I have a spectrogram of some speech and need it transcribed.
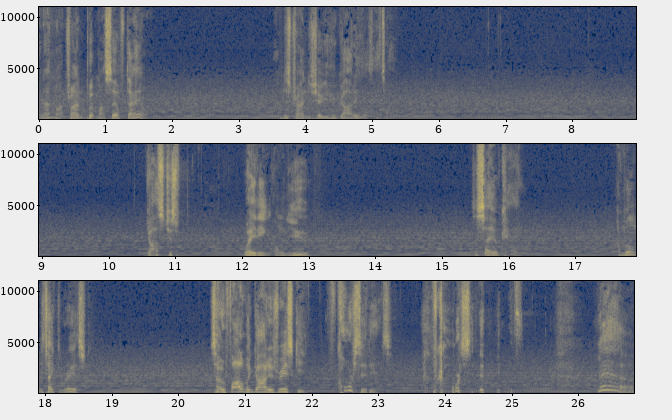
And I'm not trying to put myself down. I'm just trying to show you who God is. That's all. God's just waiting on you to say, okay, I'm willing to take the risk. So, following God is risky. Of course it is. Of course it is. Yeah.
